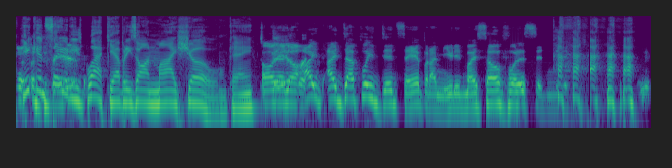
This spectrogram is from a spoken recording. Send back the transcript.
he can say that he's black, yeah, but he's on my show, okay? Oh yeah, no, I I definitely did say it, but I muted myself when it said.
